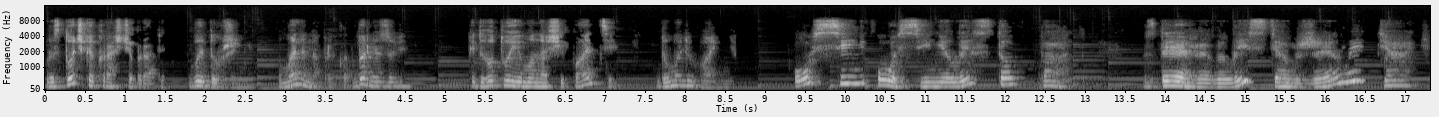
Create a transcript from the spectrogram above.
Листочки краще брати видовжені. У мене, наприклад, березові. Підготуємо наші пальці до малювання. Осінь, осінь, листопад. З дерев листя вже летять,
